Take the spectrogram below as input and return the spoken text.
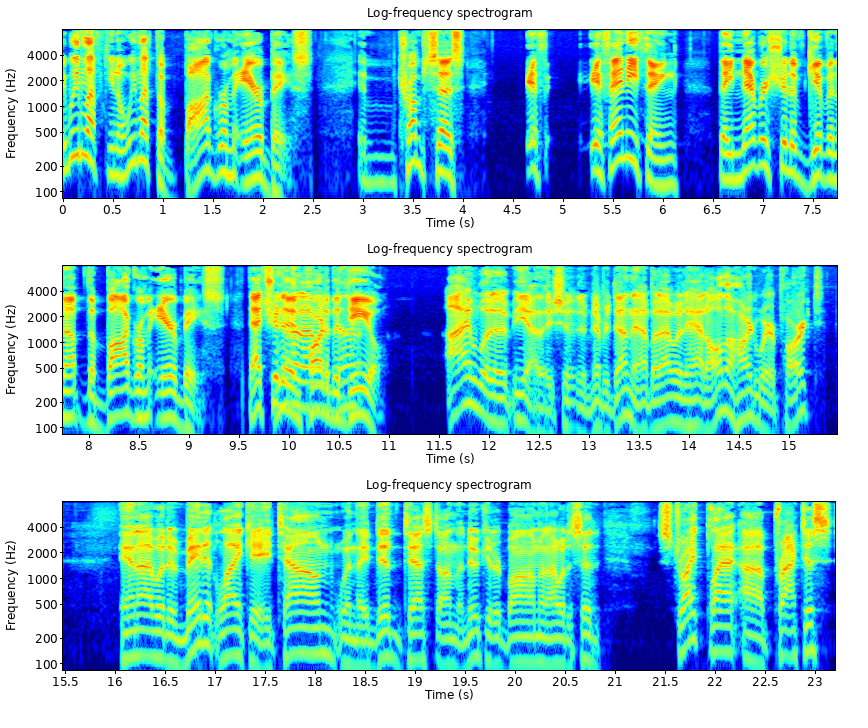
We left, you know, we left the Bagram Air Base. Trump says if if anything, they never should have given up the Bagram Air Base. That should you have been part of the done? deal. I would have, yeah, they should have never done that, but I would have had all the hardware parked and I would have made it like a town when they did test on the nuclear bomb. And I would have said, strike pla- uh, practice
